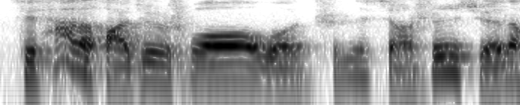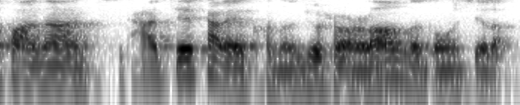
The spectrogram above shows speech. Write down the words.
其他的话，就是说我纯是想深学的话，那其他接下来可能就是 Erlang 的东西了。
